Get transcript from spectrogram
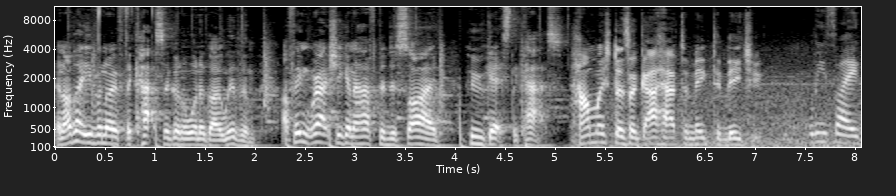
And I don't even know if the cats are going to want to go with them. I think we're actually going to have to decide who gets the cats. How much does a guy have to make to date you? At least like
